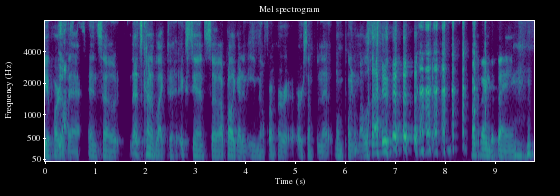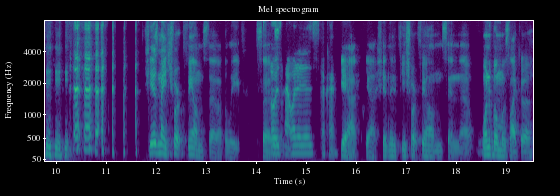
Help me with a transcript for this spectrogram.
be a part Yes. of that, and so that's kind of like to extent. So I probably got an email from her or something at one point in my life. my claim to fame. she has made short films, though I believe. So oh, is that what it is? Okay. yeah, yeah, she had made a few short films, and uh, one of them was like a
